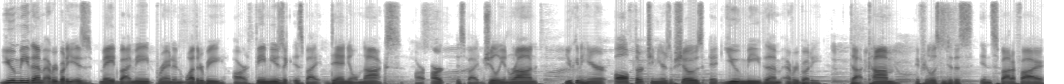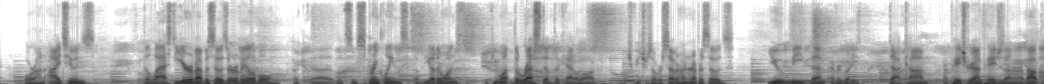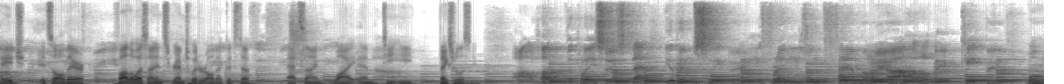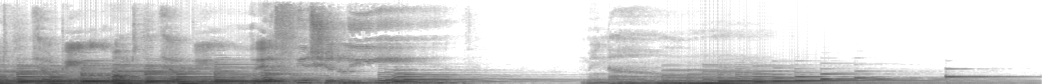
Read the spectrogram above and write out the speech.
You, Me, Them, Everybody is made by me, Brandon Weatherby. Our theme music is by Daniel Knox. Our art is by Jillian Ron. You can hear all 13 years of shows at you, me, them, everybody.com. If you're listening to this in Spotify or on iTunes, the last year of episodes are available uh, with some sprinklings of the other ones. If you want the rest of the catalog, which features over 700 episodes, you, me, them, everybody.com. Our Patreon page is on our About page. It's all there. Follow us on Instagram, Twitter, all that good stuff at sign YMTE. Thanks for listening. I'll the places that you've been sleeping, friends and family I'll be keeping. Won't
